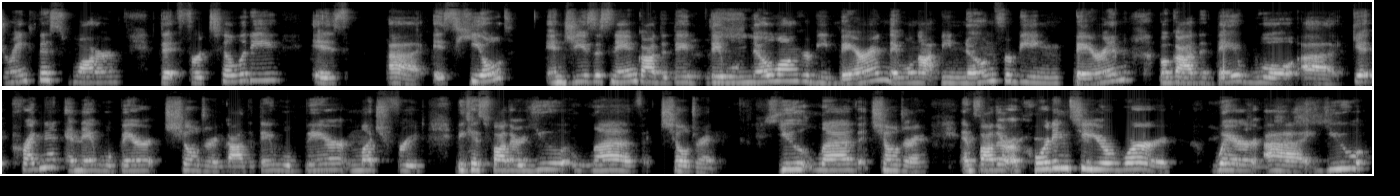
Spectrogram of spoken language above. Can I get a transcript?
drink this water, that fertility is uh, is healed in Jesus' name, God, that they they will no longer be barren. They will not be known for being barren, but God, that they will uh, get pregnant and they will bear children. God, that they will bear much fruit because Father, you love children. You love children, and Father, according to your word, where uh, you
